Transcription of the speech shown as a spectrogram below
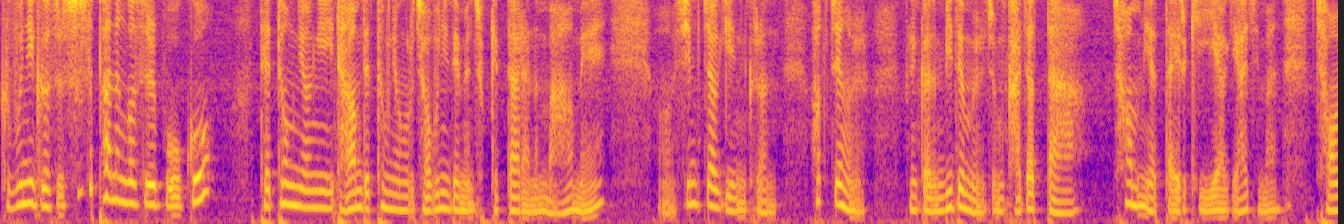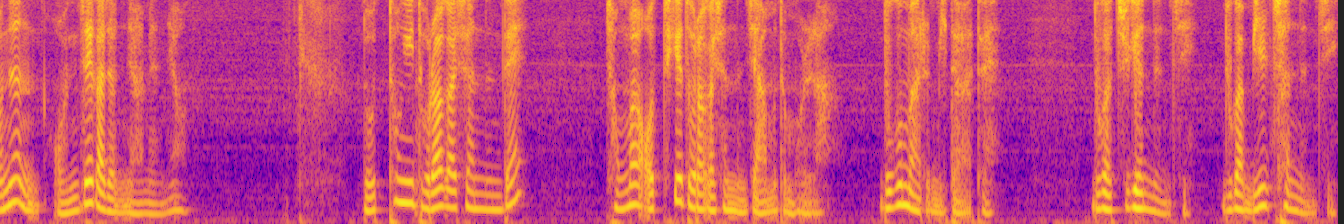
그분이 그것을 수습하는 것을 보고 대통령이 다음 대통령으로 저분이 되면 좋겠다라는 마음에 어, 심적인 그런 확증을 그러니까 믿음을 좀 가졌다 처음이었다 이렇게 이야기하지만 저는 언제 가졌냐 하면요. 노통이 돌아가셨는데 정말 어떻게 돌아가셨는지 아무도 몰라. 누구 말을 믿어야 돼 누가 죽였는지 누가 밀쳤는지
